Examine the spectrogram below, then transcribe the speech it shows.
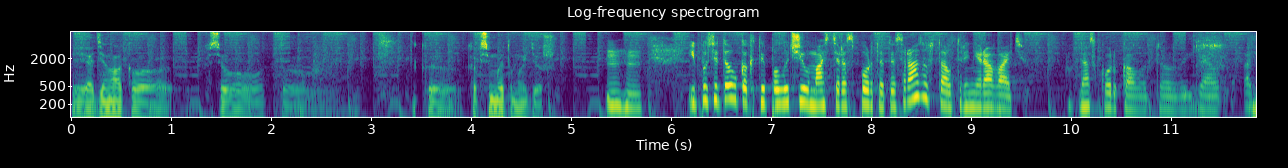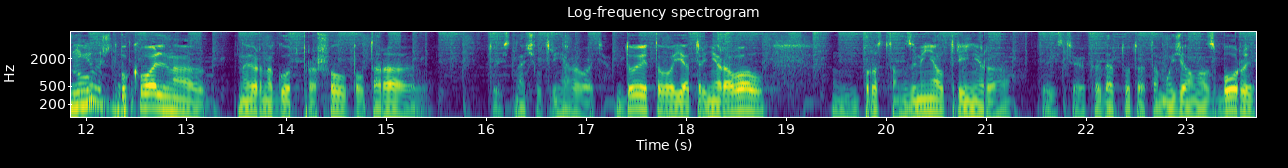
и одинаково все вот, э, ко всему этому идешь. Угу. И после того, как ты получил мастера спорта, ты сразу стал тренировать? Насколько вот э, я объявила, ну, что буквально, ты... наверное, год прошел, полтора, то есть начал тренировать. До этого я тренировал, просто там заменял тренера, то есть э, когда кто-то там уезжал на сборы,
